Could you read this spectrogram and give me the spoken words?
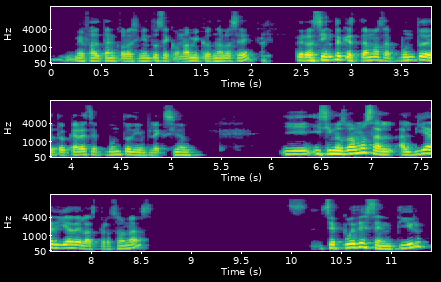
me faltan conocimientos económicos, no lo sé, pero siento que estamos a punto de tocar ese punto de inflexión. Y, si nos vamos al, al día a día de las personas, se puede sentir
